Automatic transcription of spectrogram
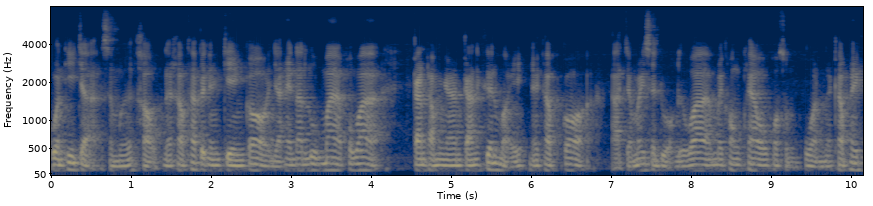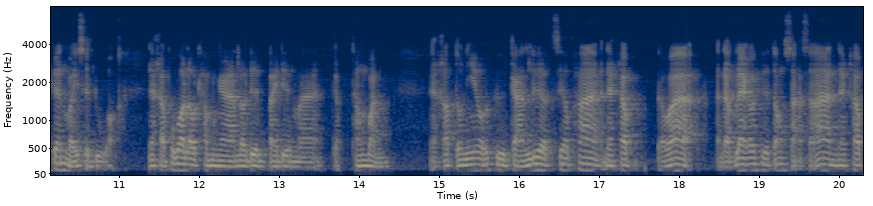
ควรที่จะเสมอเข่านะครับ ถ้าเป็นกางเกงก็อย่าให้ด้านรูปมาก เพราะว่าการทำงานการเคลื่อนไหวนะครับ ก็อาจจะไม่สะดวกหรือว่าไม่คล่องแคล่วพอสมควรนะครับ ให้เคลื่อนไหวสะดวก นะครับเพราะว่าเราทำงานเราเดินไปเดินมากับทั้งวันนะครับ ตรงนี้ก็คือการเลือกเสื้อผ้านะครับ แต่ว่าอันดับแรกก็คือต้องสะอาดนะครับ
